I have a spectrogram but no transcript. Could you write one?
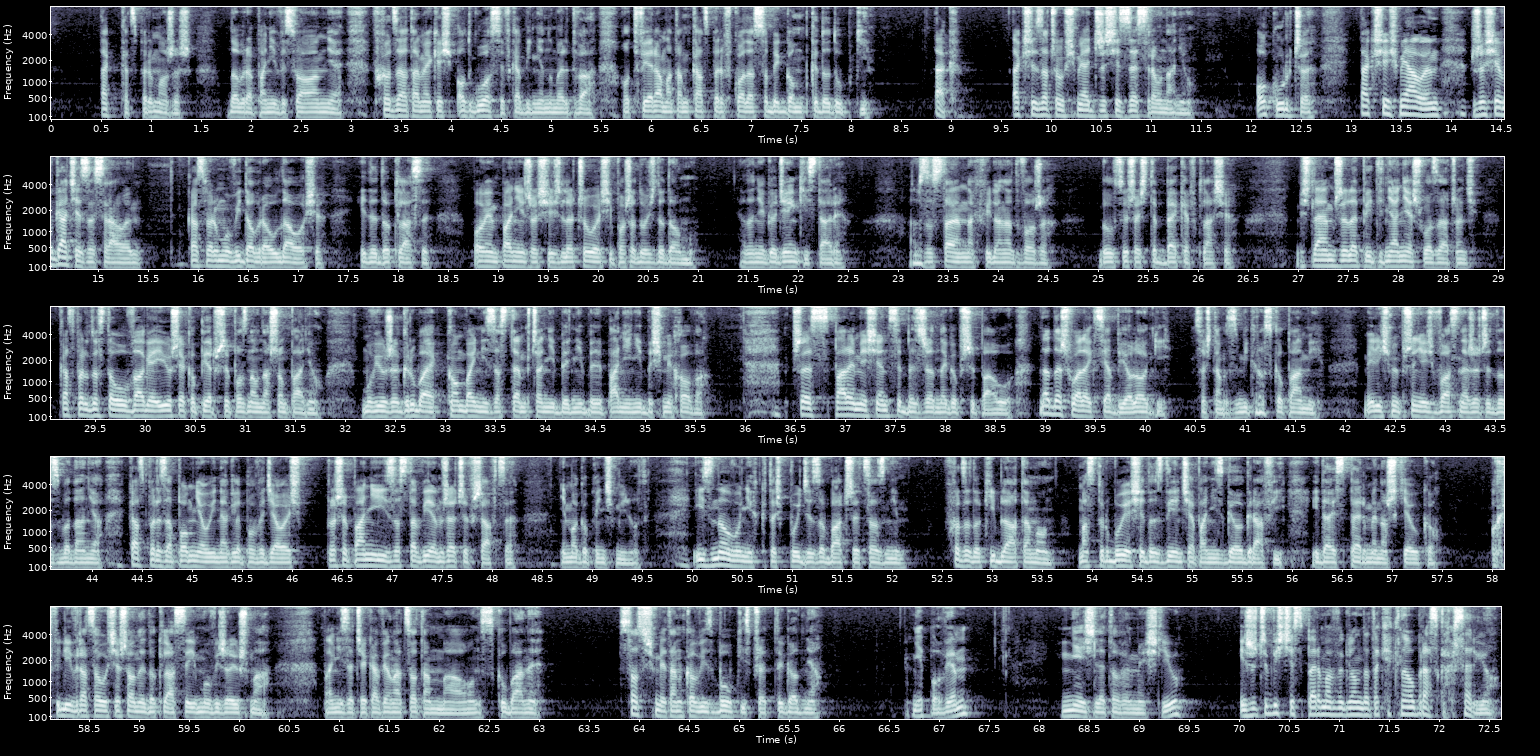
Tak, Kacper, możesz. Dobra, pani wysłała mnie. Wchodzę, a tam jakieś odgłosy w kabinie numer dwa. Otwieram, a tam Kacper wkłada sobie gąbkę do dupki. Tak. Tak się zaczął śmiać, że się zesrał na nią. O kurcze. Tak się śmiałem, że się w gacie zesrałem. Kacper mówi, dobra, udało się. Idę do klasy. Powiem pani, że się źle czułeś i poszedłeś do domu. Ja do niego dzięki, stary. Ale zostałem na chwilę na dworze, by usłyszeć tę bekę w klasie. Myślałem, że lepiej dnia nie szło zacząć. Kasper dostał uwagę i już jako pierwszy poznał naszą panią. Mówił, że gruba jak kombajn i zastępcza niby, niby pani niby śmiechowa. Przez parę miesięcy bez żadnego przypału. Nadeszła lekcja biologii. Coś tam z mikroskopami. Mieliśmy przynieść własne rzeczy do zbadania. Kasper zapomniał i nagle powiedziałeś Proszę pani, zostawiłem rzeczy w szafce. Nie ma go pięć minut. I znowu niech ktoś pójdzie zobaczy, co z nim. Wchodzę do kibla, a tam on. Masturbuje się do zdjęcia pani z geografii i daje spermę na szkiełko. Po chwili wraca ucieszony do klasy i mówi, że już ma. Pani zaciekawiona, co tam ma, on skubany. Sos śmietankowi z bułki sprzed tygodnia. Nie powiem. Nieźle to wymyślił. I rzeczywiście sperma wygląda tak jak na obrazkach, serio.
